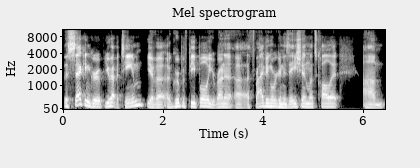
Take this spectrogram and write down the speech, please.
The second group, you have a team, you have a, a group of people, you run a, a, thriving organization, let's call it. Um,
